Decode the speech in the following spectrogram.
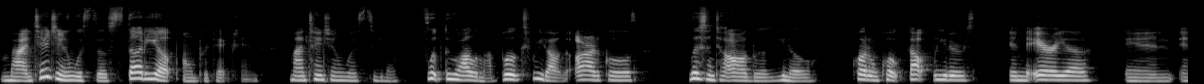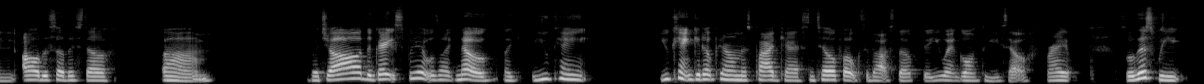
my intention was to study up on protections. My intention was to, you know, flip through all of my books, read all the articles, listen to all the, you know, quote unquote thought leaders in the area and and all this other stuff. Um but y'all, the Great Spirit was like, no, like you can't you can't get up here on this podcast and tell folks about stuff that you ain't going through yourself, right? So this week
